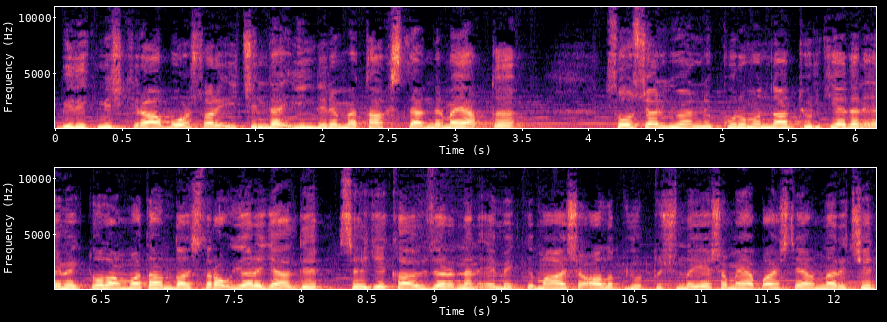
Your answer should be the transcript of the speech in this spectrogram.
birikmiş kira borçları içinde indirim ve taksitlendirme yaptı. Sosyal Güvenlik Kurumu'ndan Türkiye'den emekli olan vatandaşlara uyarı geldi. SGK üzerinden emekli maaşı alıp yurt dışında yaşamaya başlayanlar için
